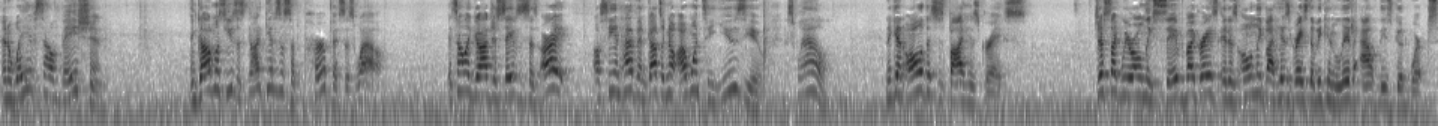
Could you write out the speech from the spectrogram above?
and a way of salvation. And God wants to use us. God gives us a purpose as well. It's not like God just saves us and says, All right, I'll see you in heaven. God's like, No, I want to use you as well. And again, all of this is by His grace. Just like we are only saved by grace, it is only by His grace that we can live out these good works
